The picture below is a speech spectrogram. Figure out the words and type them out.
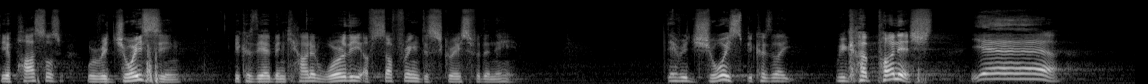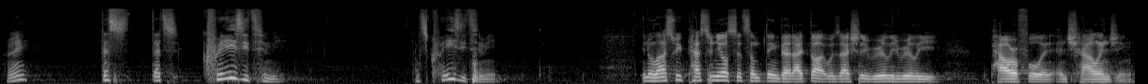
The apostles were rejoicing because they had been counted worthy of suffering disgrace for the name. They rejoiced because, like, we got punished. Yeah! Right? That's, that's crazy to me. It's crazy to me. You know, last week, Pastor Neil said something that I thought was actually really, really powerful and, and challenging.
